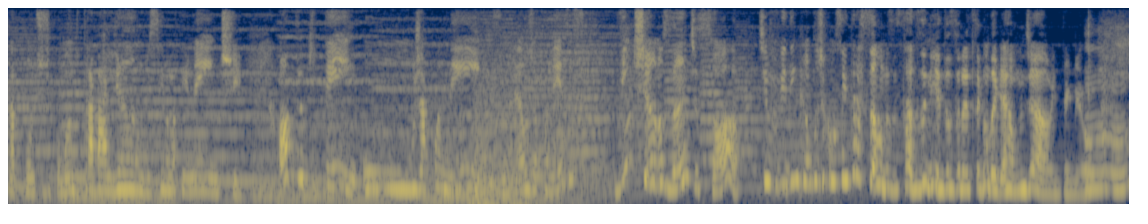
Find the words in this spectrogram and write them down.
na ponte de comando trabalhando e sendo uma tenente. Óbvio que tem um japonês, né? Os japoneses, 20 anos antes só, tinham vivido em campos de concentração nos Estados Unidos durante a Segunda Guerra Mundial, entendeu? Uhum.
